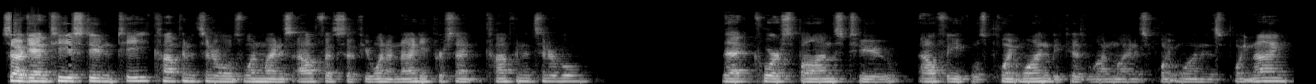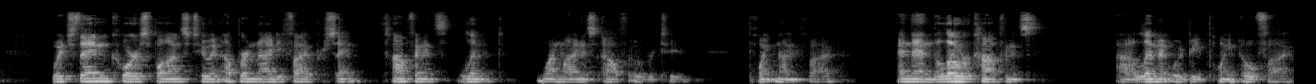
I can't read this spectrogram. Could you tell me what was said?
So again, T is student T, confidence interval is 1 minus alpha. So if you want a 90% confidence interval, that corresponds to alpha equals 0.1 because 1 minus 0.1 is 0.9, which then corresponds to an upper 95% confidence limit, 1 minus alpha over 2, 0.95. And then the lower confidence uh, limit would be 0.05.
